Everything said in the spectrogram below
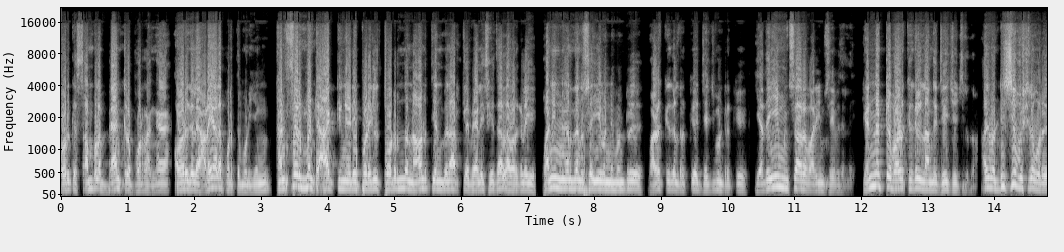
அவருக்கு சம்பளம் பேங்க்ல போடுறாங்க. அவர்களை அடையாளப்படுத்த முடியும். கன்ஃபர்மெண்ட் ஆக்டின் அடிப்படையில் தொடர்ந்து நானூத்தி எண்பது நாட்கள் வேலை செய்தால் அவர்களை பணி நிரந்தரம் செய்ய வேண்டும் என்று வழக்குகள் இருக்கு ஜட்ஜ்மெண்ட் இருக்கு. எதையும் மின்சார வாரியம் செய்வதில்லை. எண்ணற்ற வழக்குகள் நாங்க ஜெயிச்சு வச்சிருக்கோம். அது டிஸ்ட்ரிபியூஷன் ஒரு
